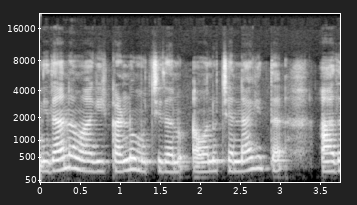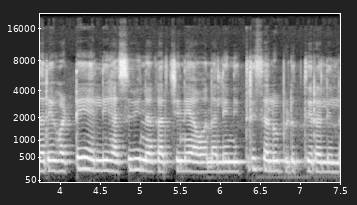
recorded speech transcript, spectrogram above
ನಿಧಾನವಾಗಿ ಕಣ್ಣು ಮುಚ್ಚಿದನು. ಅವನು ಚೆನ್ನಾಗಿದ್ದ. ಆದರೆ ಹೊಟ್ಟೆಯಲ್ಲಿ ಹಸುವಿನ ಗರ್ಜನೆ ಅವನಲ್ಲಿ ನಿದ್ರಿಸಲು ಬಿಡುತ್ತಿರಲಿಲ್ಲ.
